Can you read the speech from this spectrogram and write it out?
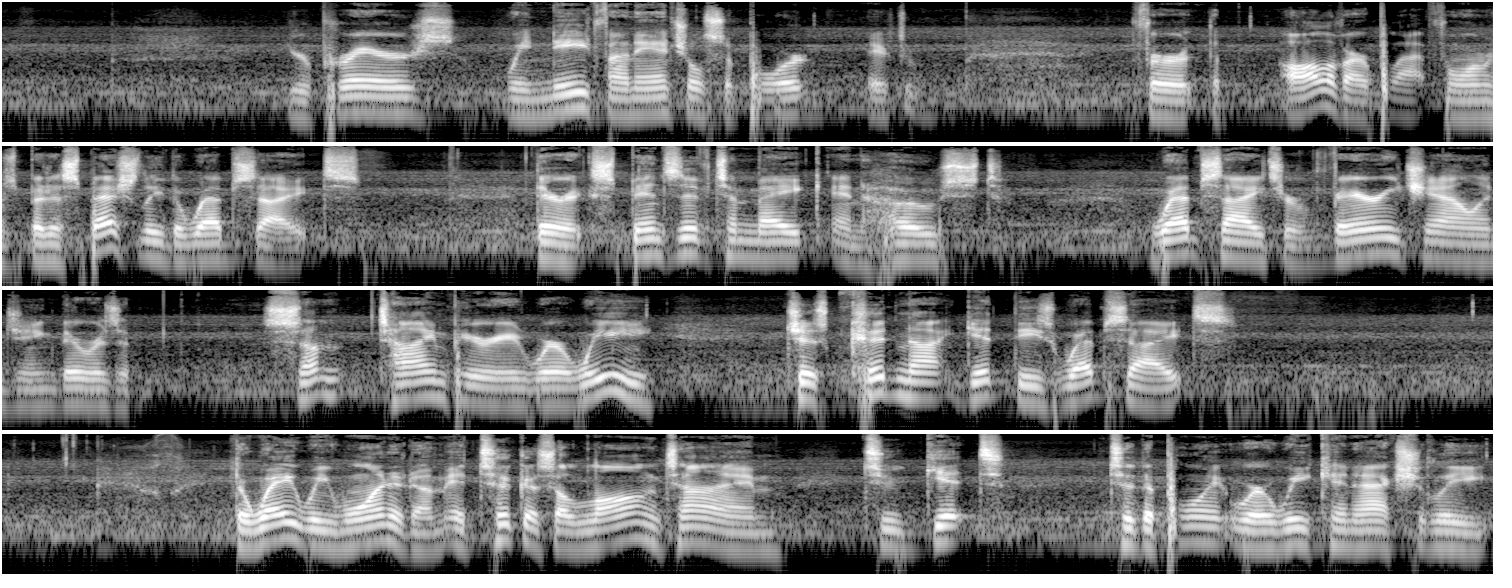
your prayers. We need financial support for the, all of our platforms, but especially the websites. They're expensive to make and host websites are very challenging. There was a some time period where we just could not get these websites the way we wanted them. It took us a long time to get to the point where we can actually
